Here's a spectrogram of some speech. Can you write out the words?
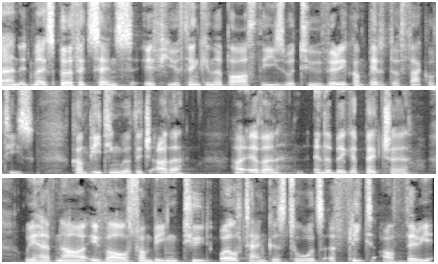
And it makes perfect sense if you think in the past these were two very competitive faculties competing with each other. However, in the bigger picture, we have now evolved from being two oil tankers towards a fleet of very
